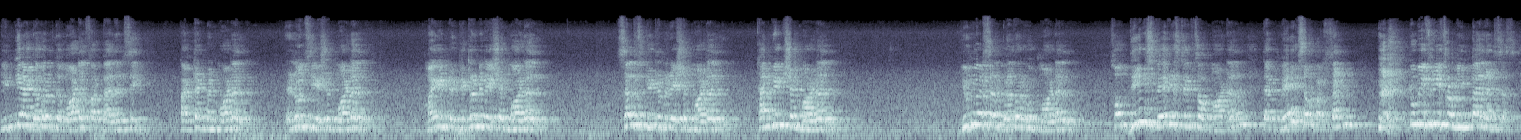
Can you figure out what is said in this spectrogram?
India developed the model for balancing, contentment model, renunciation model, mind determination model, self-determination model, conviction model, universal brotherhood model. So these various types of model that makes a person to be free from imbalances.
